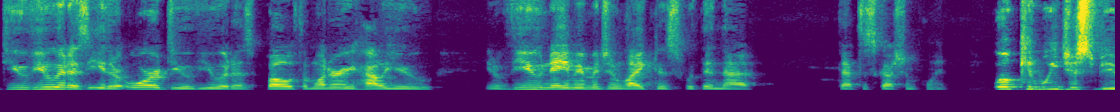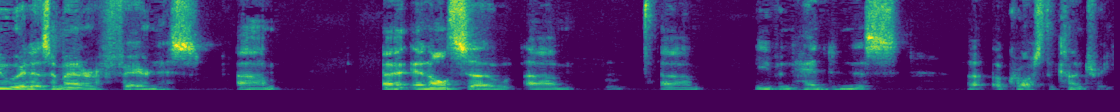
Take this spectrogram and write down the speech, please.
Do you view it as either or? Do you view it as both? I'm wondering how you, you know, view name, image, and likeness within that that discussion point. Well, can we just view it as a matter of fairness, um, and also um, um, even-handedness uh, across the country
